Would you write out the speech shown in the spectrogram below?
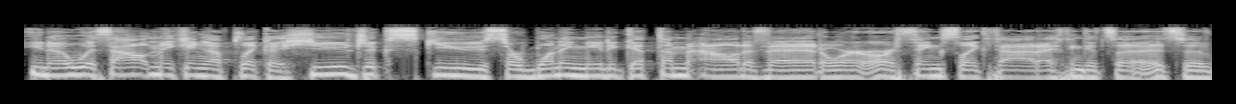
you know, without making up like a huge excuse or wanting me to get them out of it or or things like that. I think it's a it's a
